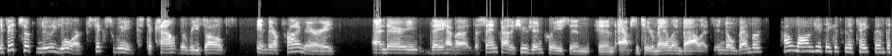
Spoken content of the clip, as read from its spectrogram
if it took New York six weeks to count the results in their primary, and they they have a the same kind of huge increase in in absentee or mail-in ballots in November, how long do you think it's going to take them to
